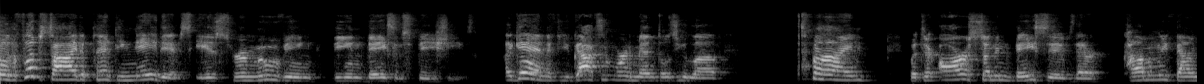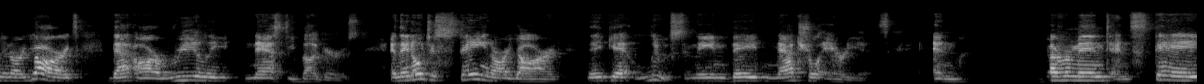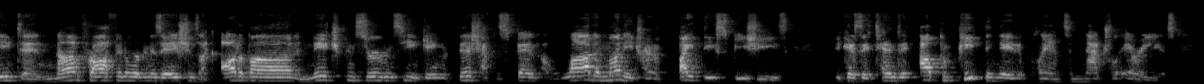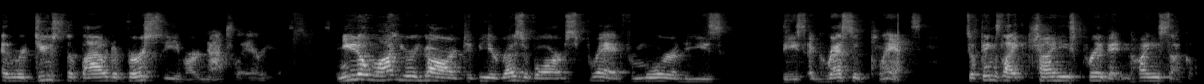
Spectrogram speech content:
So the flip side of planting natives is removing the invasive species. Again, if you've got some ornamentals you love, that's fine, but there are some invasives that are commonly found in our yards that are really nasty buggers. And they don't just stay in our yard, they get loose and they invade natural areas. And government and state and nonprofit organizations like Audubon and Nature Conservancy and Game and Fish have to spend a lot of money trying to fight these species because they tend to outcompete the native plants in natural areas and reduce the biodiversity of our natural areas. And you don't want your yard to be a reservoir of spread for more of these, these aggressive plants. So things like Chinese privet and honeysuckle.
